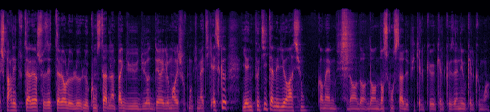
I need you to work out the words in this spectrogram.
je parlais tout à l'heure, je faisais tout à l'heure le constat de l'impact du, du dérèglement réchauffement climatique. Est-ce qu'il y a une petite amélioration quand même dans, dans- ce constat depuis quelques, quelques années ou quelques mois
